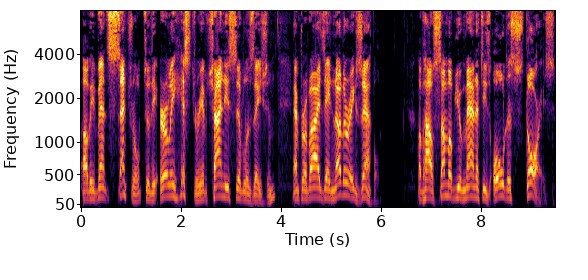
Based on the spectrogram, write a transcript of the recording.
of events central to the early history of Chinese civilization and provides another example of how some of humanity's oldest stories,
